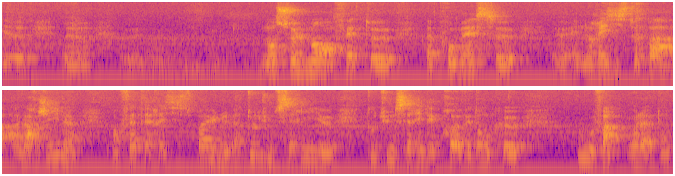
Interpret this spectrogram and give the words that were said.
euh, euh, non seulement en fait la promesse elle ne résiste pas à l'argile, en fait elle résiste pas à toute une série toute une série d'épreuves. Et donc enfin voilà donc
